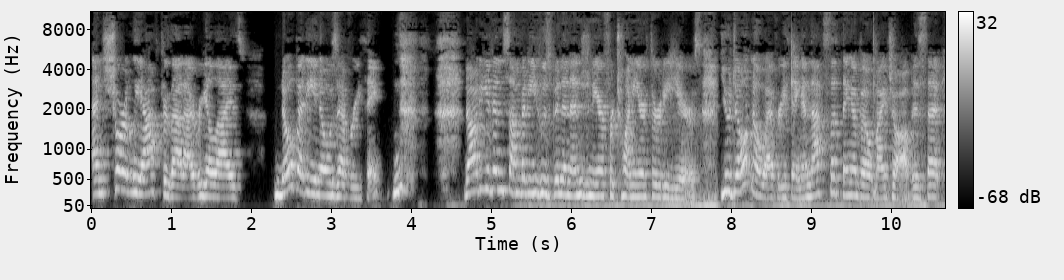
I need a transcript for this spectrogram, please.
And shortly after that, I realized nobody knows everything. Not even somebody who's been an engineer for 20 or 30 years. You don't know everything. And that's the thing about my job is that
